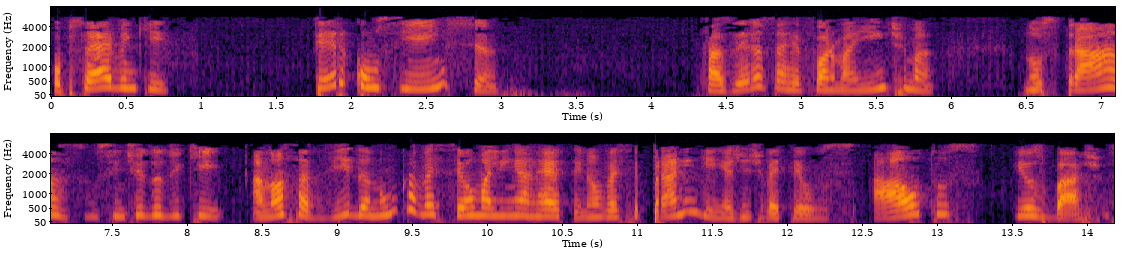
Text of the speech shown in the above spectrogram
Observem que ter consciência fazer essa reforma íntima nos traz no sentido de que a nossa vida nunca vai ser uma linha reta e não vai ser para ninguém. A gente vai ter os altos e os baixos.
